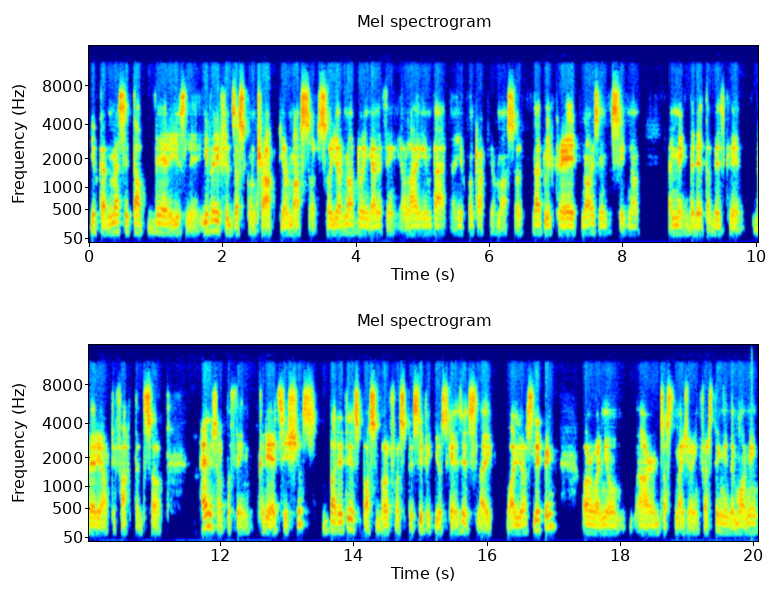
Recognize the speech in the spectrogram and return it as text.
you can mess it up very easily, even if you just contract your muscle. So you're not doing anything, you're lying in bed and you contract your muscle. That will create noise in the signal and make the data basically very artifacted. So any sort of thing creates issues, but it is possible for specific use cases like while you're sleeping or when you are just measuring first thing in the morning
